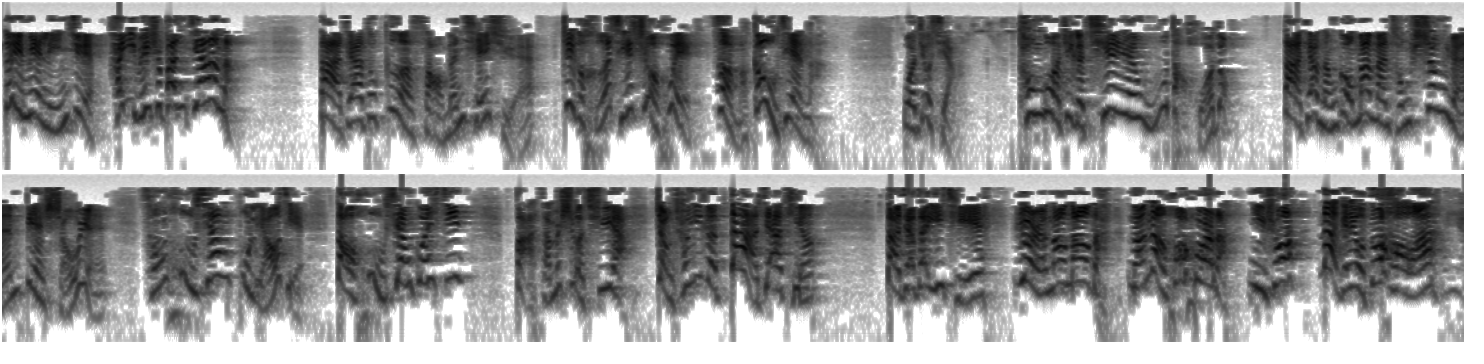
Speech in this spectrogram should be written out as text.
对面邻居还以为是搬家呢。大家都各扫门前雪。这个和谐社会怎么构建呢？我就想通过这个千人舞蹈活动，大家能够慢慢从生人变熟人，从互相不了解到互相关心，把咱们社区呀整成一个大家庭，大家在一起热热闹闹的，暖暖和和的，你说那该有多好啊！哎呀，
